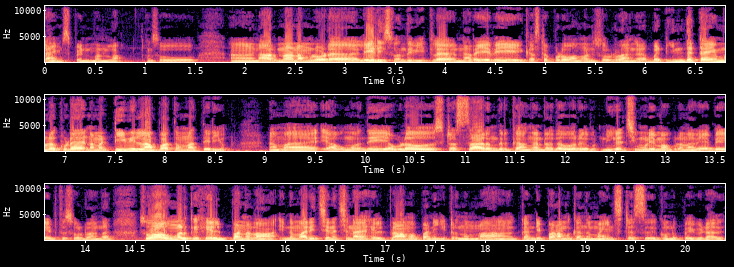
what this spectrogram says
டைம் ஸ்பெண்ட் பண்ணலாம். ஸோ நார்மலாக நம்மளோட லேடிஸ் வந்து வீட்டில் நிறையவே கஷ்டப்படுவாங்கன்னு சொல்கிறாங்க பட் இந்த டைமில் கூட நம்ம டிவிலாம் பார்த்தோம்னா தெரியும். நம்ம அவங்க வந்து எவ்வளோ ஸ்ட்ரெஸ்ஸாக இருந்திருக்காங்கன்றத ஒரு நிகழ்ச்சி மூலியமாக கூட நிறைய பேர் எடுத்து சொல்கிறாங்க ஸோ அவங்களுக்கு ஹெல்ப் பண்ணலாம். இந்த மாதிரி சின்ன சின்ன ஹெல்ப்லாம் நம்ம பண்ணிக்கிட்டு இருந்தோம்னா கண்டிப்பாக நமக்கு அந்த மைண்ட் ஸ்ட்ரெஸ் கொண்டு போய் விடாது.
